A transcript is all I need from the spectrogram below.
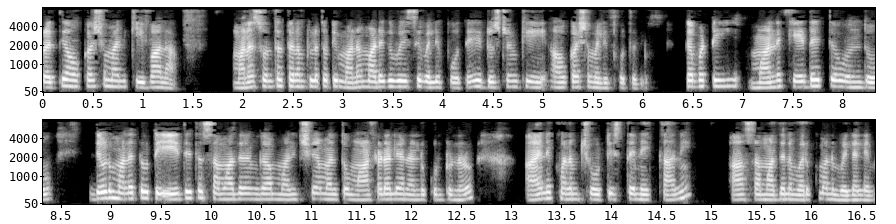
ప్రతి అవకాశం ఆయనకి ఇవ్వాలా? మన సొంత తలంపులతోటి మనం అడుగు వేసి వెళ్ళిపోతే దుష్టునికి అవకాశం వెళ్ళిపోతుంది. కాబట్టి మనకి ఏదైతే ఉందో దేవుడు మనతోటి ఏదైతే సమాధానంగా మంచిగా మనతో మాట్లాడాలి అని అనుకుంటున్నాడో ఆయనకు మనం చోటిస్తేనే కానీ ఆ సమాధానం వరకు మనం వెళ్ళలేం.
